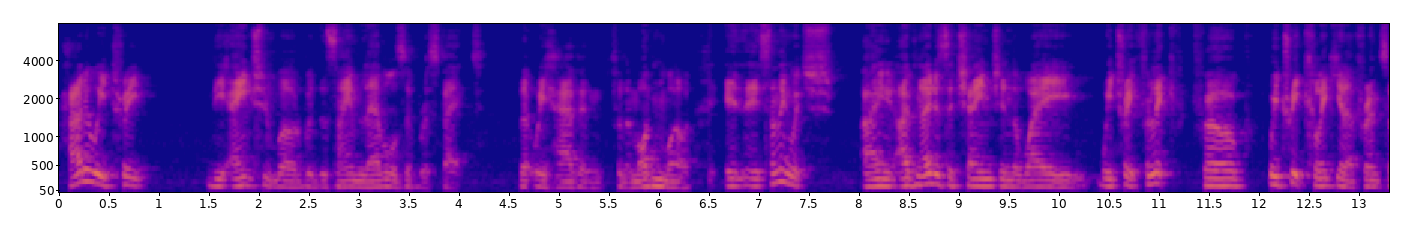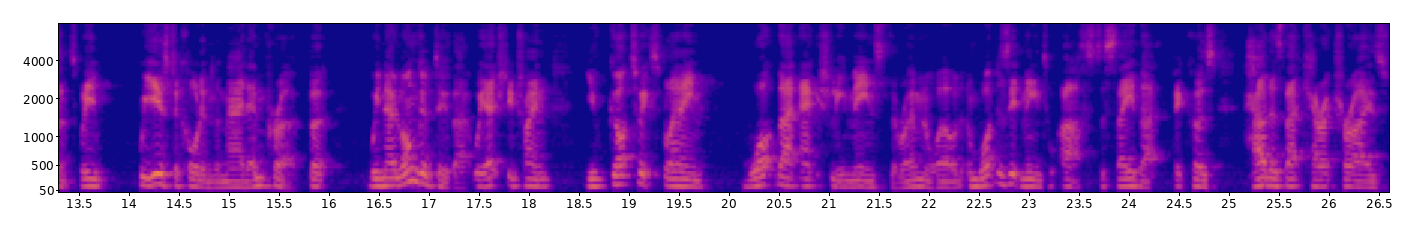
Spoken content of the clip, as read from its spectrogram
how do we treat the ancient world with the same levels of respect that we have in for the modern world? It, it's something which I, I've noticed a change in the way we treat for for we treat Caligula, for instance. We we used to call him the Mad Emperor, but we no longer do that. We actually try and you've got to explain what that actually means to the Roman world and what does it mean to us to say that because how does that characterize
